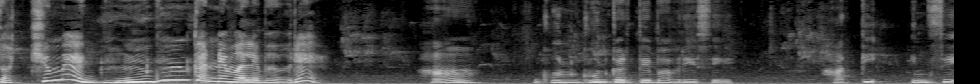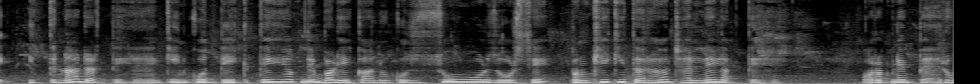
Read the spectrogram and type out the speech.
सच में घून घून करने वाले भवरे? हाँ घुन करते भवरे से। हाथी इनसे इतना डरते हैं कि इनको देखते ही अपने बड़े कानों को ज़ोर ज़ोर से पंखे की तरह झलने लगते हैं और अपने पैरों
